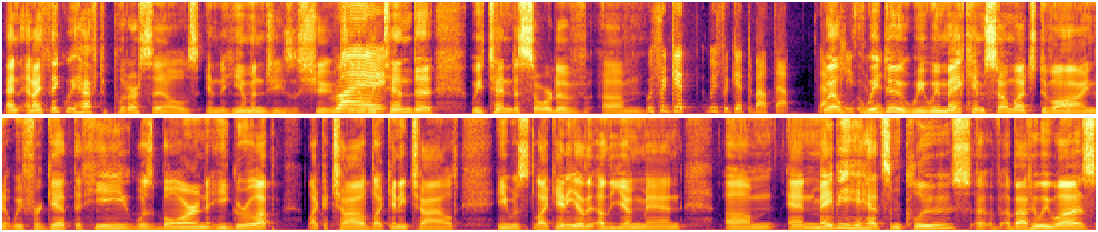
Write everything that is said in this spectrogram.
And and i think we have to put ourselves in the human jesus shoes. You know we tend to we tend to sort of um, We forget we forget about that. that well we it. do. We we make him so much divine that we forget that he was born he grew up like a child like any child. He was like any other other young man. Um, and maybe he had some clues of, about who he was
